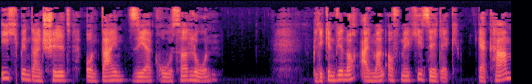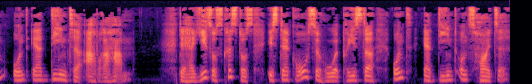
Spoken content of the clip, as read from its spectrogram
Ich bin dein Schild und dein sehr großer Lohn. Blicken wir noch einmal auf Melchisedek. Er kam und er diente Abraham. Der Herr Jesus Christus ist der große Hohepriester und er dient uns heute.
